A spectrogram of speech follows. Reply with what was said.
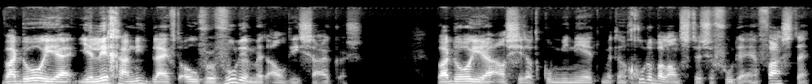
Waardoor je je lichaam niet blijft overvoeden met al die suikers. Waardoor je, als je dat combineert met een goede balans tussen voeden en vasten,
